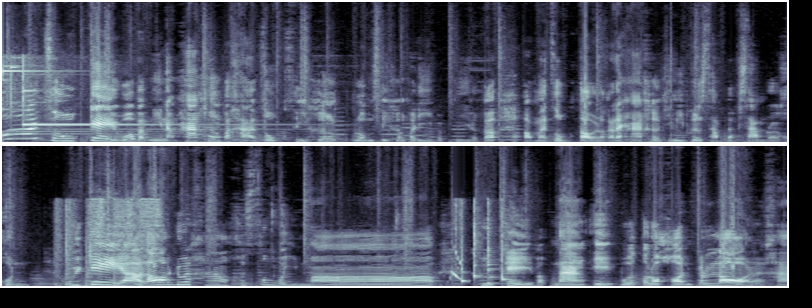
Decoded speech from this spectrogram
ว้ายจูกเก๋ว่าแบบนี้นับห้าเครื่องประขาจูกสี่เครื่องล้มสี่เครื่องพอดีแบบนี้ แล้วก็ออกมาจูกต่อแล้วก็ได้ห้าเครื่องที่มีเพื่อนซับแบบ300คน อุ้ยเก๋อะรอดด้วยค่ะ คือสวยมาก คือเก๋แบบนางเอกเวอร์ตัวละครก็หล่อนะคะ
